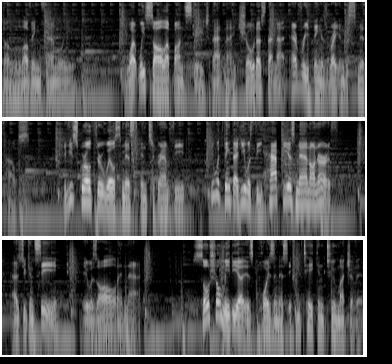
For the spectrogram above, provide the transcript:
the loving family. What we saw up on stage that night showed us that not everything is right in the Smith house. If you scrolled through Will Smith's Instagram feed, you would think that he was the happiest man on earth. As you can see, it was all an act. Social media is poisonous if you take in too much of it.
